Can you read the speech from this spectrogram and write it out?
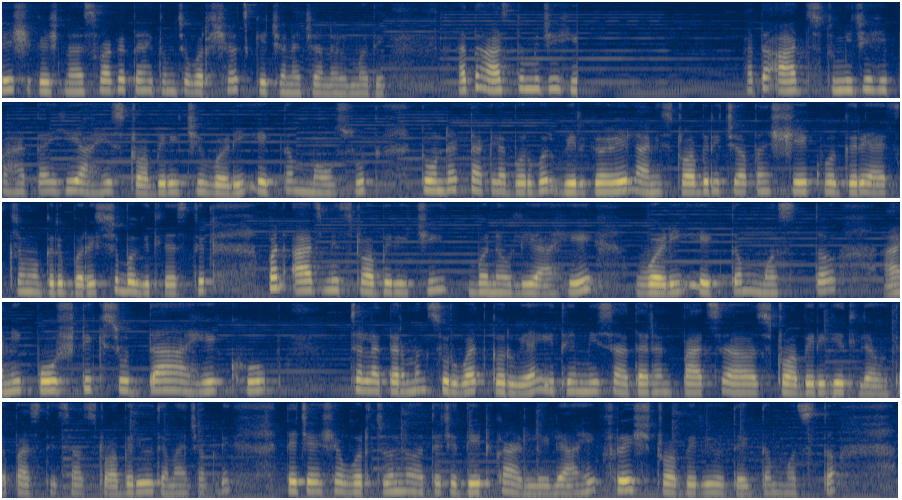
जय श्री कृष्ण स्वागत आहे तुमचं वर्षाच किचन या चॅनलमध्ये. आता आज तुम्ही जी ही आता आज तुम्ही जी ही पाहताय ही आहे स्ट्रॉबेरीची वडी. एकदम मौसूत तोंडात टाकल्याबरोबर विरघळेल आणि स्ट्रॉबेरीचे आपण शेक वगैरे आईस्क्रीम वगैरे बरेचसे बघितले असतील. पण आज मी स्ट्रॉबेरीची बनवली आहे वडी. एकदम मस्त आणि पौष्टिकसुद्धा आहे. खूप चला तर मग सुरुवात करूया. इथे मी साधारण पाच स्ट्रॉबेरी घेतल्या होत्या. पाच ते सात स्ट्रॉबेरी होत्या माझ्याकडे. त्याच्या अशा वरचून त्याचे देठ काढलेले आहे. फ्रेश स्ट्रॉबेरी होते एकदम मस्त.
